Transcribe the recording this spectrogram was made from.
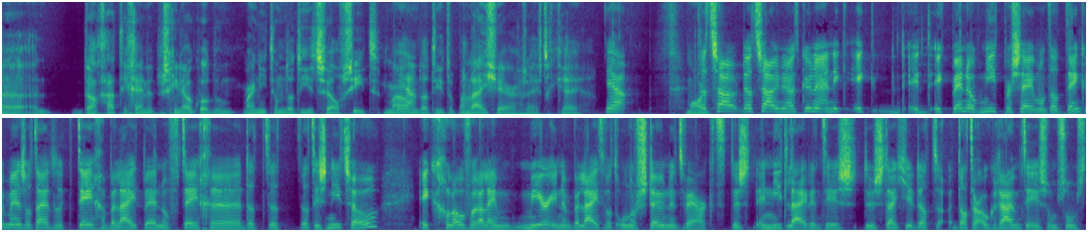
uh, dan gaat diegene het misschien ook wel doen. Maar niet omdat hij het zelf ziet, maar ja. omdat hij het op een lijstje ergens heeft gekregen. Ja, Mooi. Dat zou, dat zou inderdaad kunnen. En ik, ik, ik, ik ben ook niet per se, want dat denken mensen altijd dat ik tegen beleid ben of tegen. Dat, dat, dat is niet zo. Ik geloof er alleen meer in een beleid wat ondersteunend werkt. Dus, en niet leidend is. Dus dat, je dat, dat er ook ruimte is om soms.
